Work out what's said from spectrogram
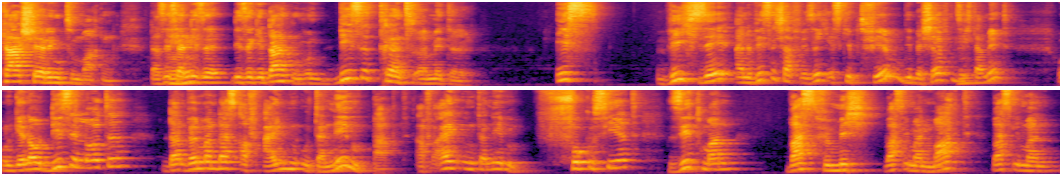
Carsharing zu machen. Das ist mhm. ja diese, diese Gedanken. Und diese Trends zu ermitteln, ist, wie ich sehe, eine Wissenschaft für sich. Es gibt Firmen, die beschäftigen sich mhm. damit. Und genau diese Leute, dann, wenn man das auf ein Unternehmen packt, auf ein Unternehmen fokussiert, sieht man, was für mich, was in meinem Markt, was in meinem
